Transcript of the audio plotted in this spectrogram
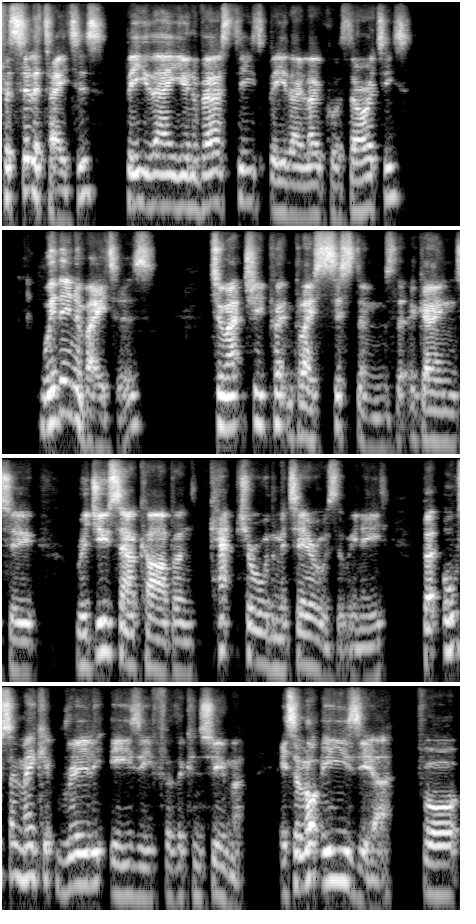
facilitators, be they universities, be they local authorities, with innovators to actually put in place systems that are going to reduce our carbon, capture all the materials that we need, but also make it really easy for the consumer. It's a lot easier for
